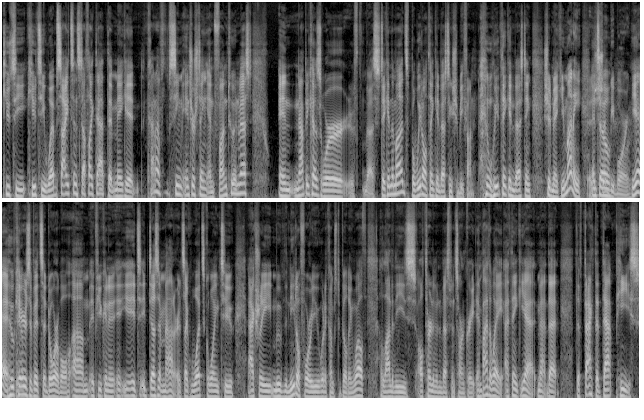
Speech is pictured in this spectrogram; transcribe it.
cutesy cutesy websites and stuff like that that make it kind of seem interesting and fun to invest and not because we're uh, sticking the muds, but we don't think investing should be fun. we think investing should make you money. It and so, should be boring. Yeah, who cares yeah. if it's adorable? Um, if you can, it, it, it, doesn't matter. It's like what's going to actually move the needle for you when it comes to building wealth. A lot of these alternative investments aren't great. And by the way, I think yeah, Matt, that the fact that that piece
